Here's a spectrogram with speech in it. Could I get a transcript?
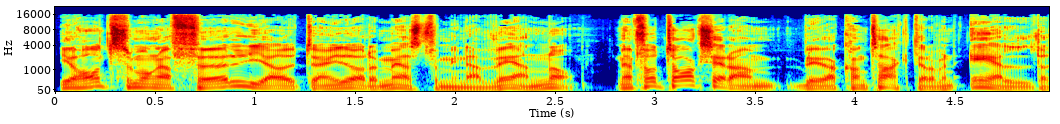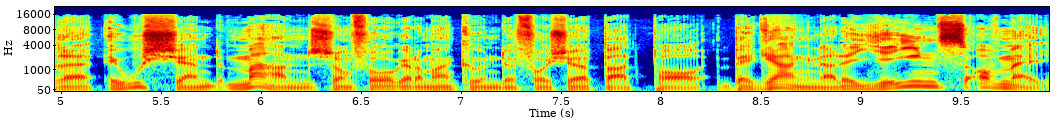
Jag har inte så många följare utan jag gör det mest för mina vänner. Men för ett tag sedan blev jag kontaktad av en äldre okänd man som frågade om han kunde få köpa ett par begagnade jeans av mig.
